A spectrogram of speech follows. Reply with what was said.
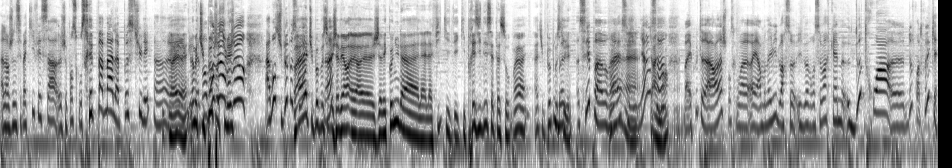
Alors, je ne sais pas qui fait ça. Je pense qu'on serait pas mal à postuler. hein, Ouais, ouais. Non, mais tu peux bonjour, postuler. Bonjour. Ah bon, tu peux postuler Ouais, tu peux postuler. J'avais, euh, j'avais connu la, la, la fille qui, était- qui présidait cet assaut. Ouais, ouais. Ah, tu peux postuler. Bah, c'est pas vrai, c'est génial ça. Bah écoute, alors là, je pense qu'on va, à mon avis, ils doivent, rece- ils doivent recevoir quand même deux trois, euh, deux trois trucs.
